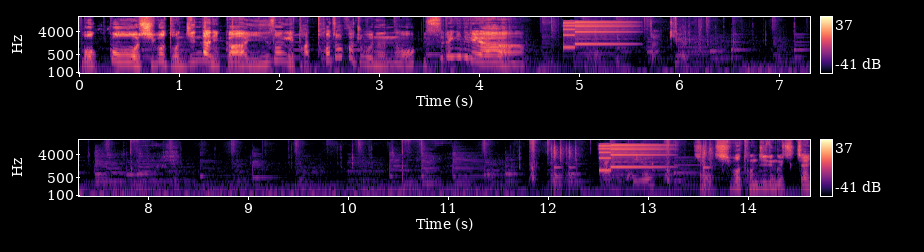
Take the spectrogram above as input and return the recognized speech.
먹고 집어 던진다니까 인성이 다 터져가지고는 어 쓰레기들이야. 지금 집어 던지는 거 진짜.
